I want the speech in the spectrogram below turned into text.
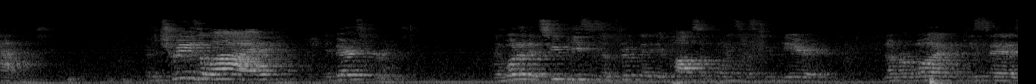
have it? If a tree is alive, it bears fruit. And what are the two pieces of fruit that the apostle points us to here? Number one, he says,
